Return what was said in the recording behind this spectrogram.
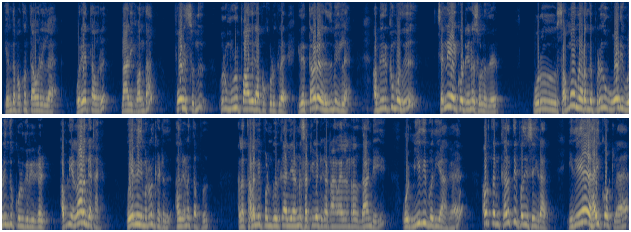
எந்த பக்கம் தவறு இல்லை. ஒரே தவறு நாளைக்கு வந்தால் போலீஸ் வந்து ஒரு முழு பாதுகாப்பு கொடுக்கல. இதை தவிர வேறு எதுவுமே இல்லை. அப்படி இருக்கும்போது சென்னை ஹைகோர்ட் என்ன சொல்லுது? ஒரு சம்பவம் நடந்த பிறகு ஓடி ஒளிந்து கொள்கிறீர்கள். அப்படின்னு எல்லாரும் கேட்டாங்க. உயர்நீதிமன்றம் கேட்டது. அதில் என்ன தப்பு? அதில் தலைமை பண்பு இருக்கா இல்லையான்னு சர்டிஃபிகேட் கேட்டாங்களா இல்லைன்றதை தாண்டி ஒரு நீதிபதியாக அவர் தன் கருத்தை பதிவு செய்கிறார். இதே ஹைகோர்ட்டில்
